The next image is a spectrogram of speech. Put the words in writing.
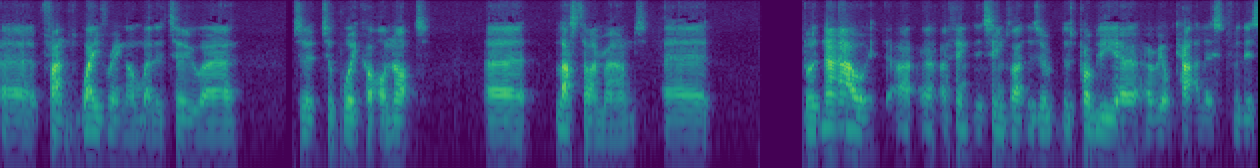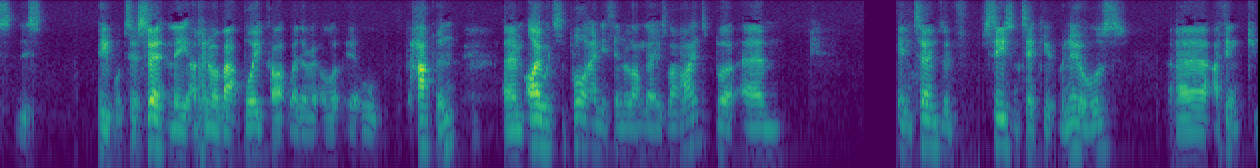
uh, fans wavering on whether to uh, to, to boycott or not uh, last time round. But now I, I, think it seems like there's a there's probably a, a, real catalyst for this this people to certainly I don't know about boycott whether it'll it'll happen. Um, I would support anything along those lines, but um, in terms of season ticket renewals, uh, I think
